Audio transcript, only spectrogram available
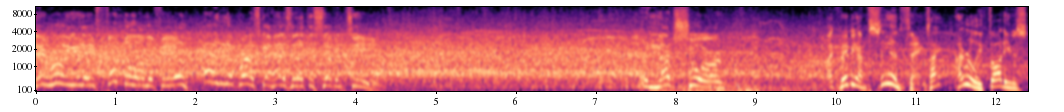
They're ruling it a fumble on the field, and Nebraska has it at the 17. I'm not sure. Like maybe I'm seeing things. I, I really thought he was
